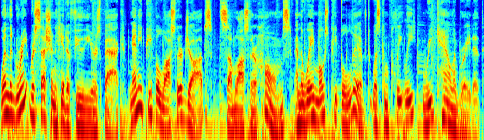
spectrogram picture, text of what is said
When the Great Recession hit a few years back, many people lost their jobs, some lost their homes, and the way most people lived was completely recalibrated.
